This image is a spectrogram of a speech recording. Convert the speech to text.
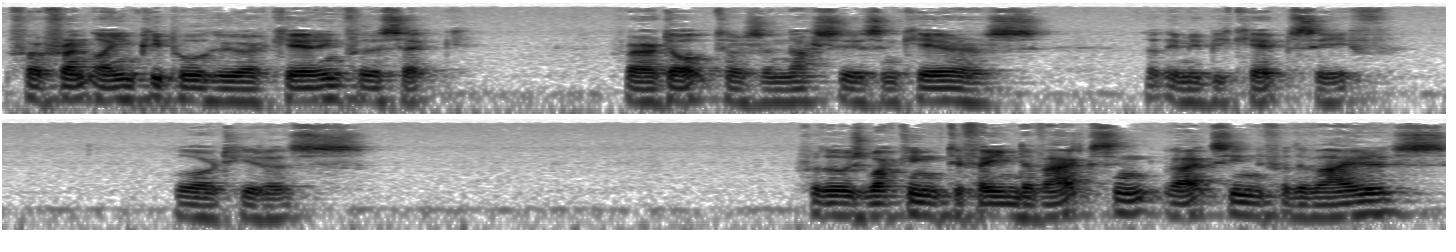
For frontline people who are caring for the sick, for our doctors and nurses and carers, that they may be kept safe. Lord, hear us for those working to find a vaccine, vaccine for the virus,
